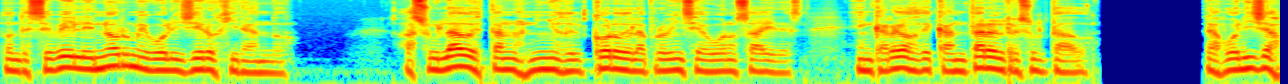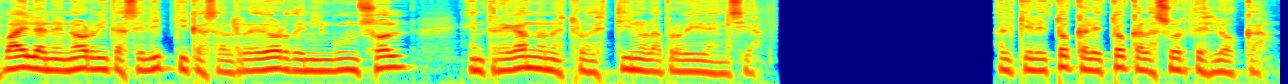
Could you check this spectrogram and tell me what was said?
donde se ve el enorme bolillero girando. A su lado están los niños del coro de la provincia de Buenos Aires, encargados de cantar el resultado. Las bolillas bailan en órbitas elípticas alrededor de ningún sol, entregando nuestro destino a la providencia. Al que le toca, le toca, la suerte es loca.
